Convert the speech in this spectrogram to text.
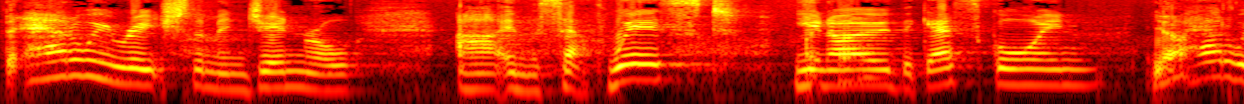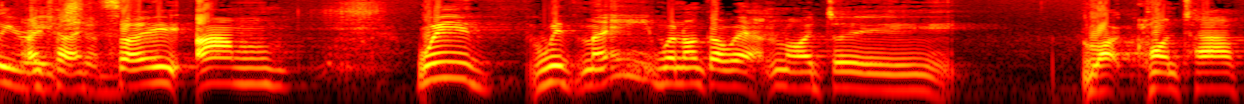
But how do we reach them in general uh, in the southwest? You know, the Gascoyne. Yeah. How do we reach okay. them? So, um, with with me, when I go out and I do like Clontarf,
